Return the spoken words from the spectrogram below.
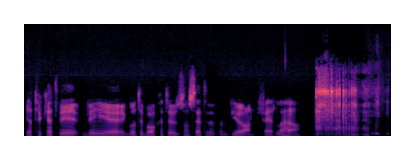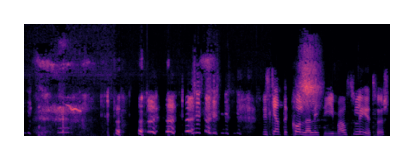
Jag tycker att vi, vi går tillbaka till huset och sätter upp en björnfälla här. Vi ska inte kolla lite i mausoleet först.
